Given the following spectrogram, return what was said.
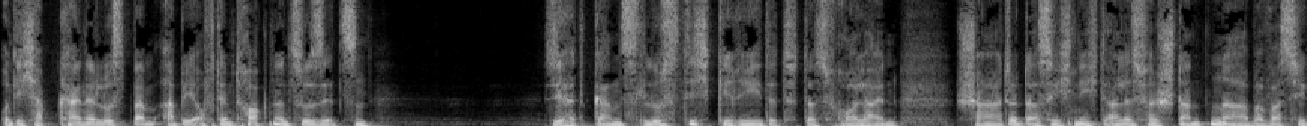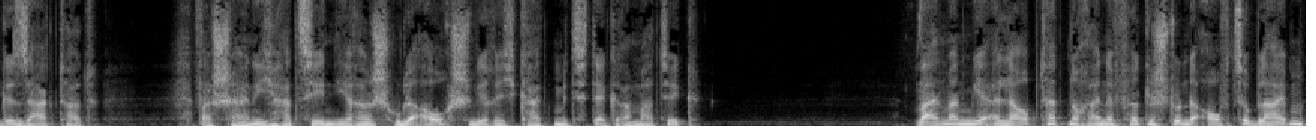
Und ich habe keine Lust beim Abi auf dem Trocknen zu sitzen. Sie hat ganz lustig geredet, das Fräulein. Schade, dass ich nicht alles verstanden habe, was sie gesagt hat. Wahrscheinlich hat sie in ihrer Schule auch Schwierigkeiten mit der Grammatik. Weil man mir erlaubt hat, noch eine Viertelstunde aufzubleiben,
